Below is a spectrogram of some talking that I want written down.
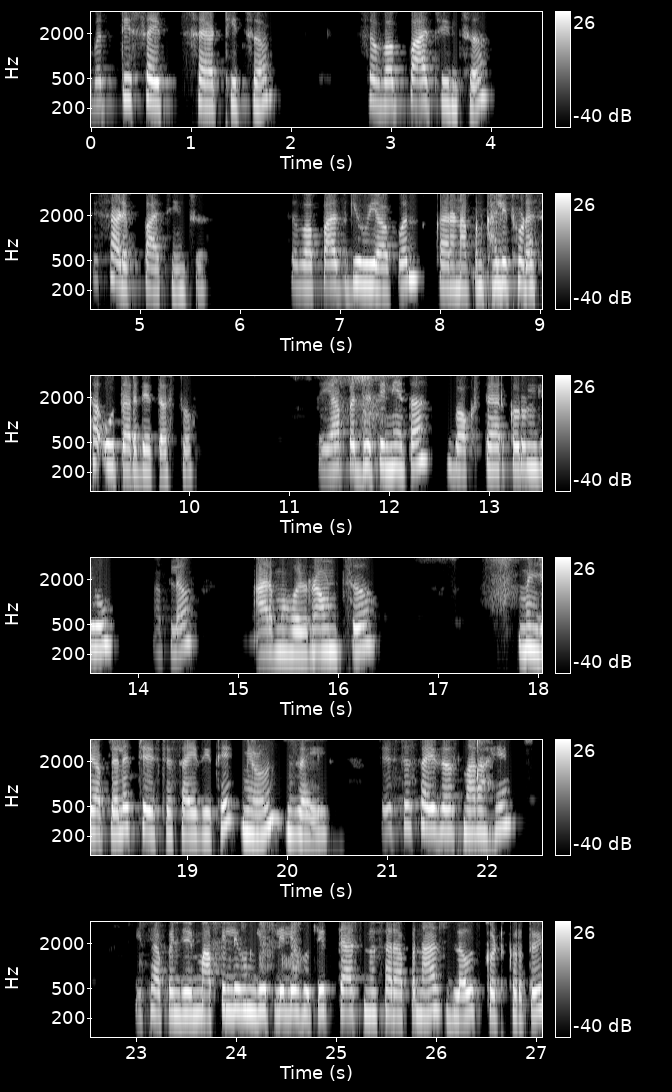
बत्तीस साईज साठीच सव्वा पाच इंच ते साडेपाच इंच. सव्वा पाच घेऊया आपण कारण आपण खाली थोडासा उतार देत असतो. तर या पद्धतीने आता बॉक्स तयार करून घेऊ आपलं आर्महोल राऊंडचं म्हणजे आपल्याला चेस्ट साईज इथे मिळून जाईल. चेस्ट साईज असणार आहे. इथे आपण जे मापे लिहून घेतलेले होते त्याचनुसार आपण आज ब्लाऊज कट करतोय.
